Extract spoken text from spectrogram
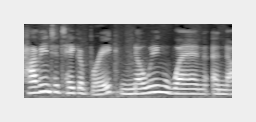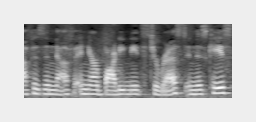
having to take a break, knowing when enough is enough and your body needs to rest. In this case,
